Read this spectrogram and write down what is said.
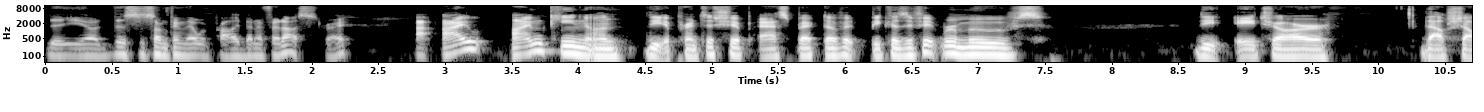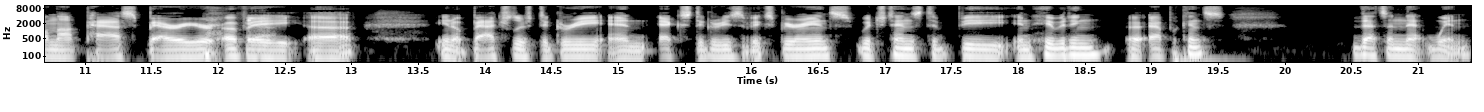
You know, this is something that would probably benefit us, right? I, I I'm keen on the apprenticeship aspect of it because if it removes the HR thou shall not pass barrier of a uh, you know bachelor's degree and X degrees of experience, which tends to be inhibiting uh, applicants, that's a net win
